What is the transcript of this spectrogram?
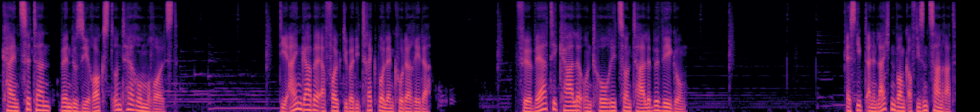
Kein Zittern, wenn du sie rockst und herumrollst. Die Eingabe erfolgt über die Trackball-Encoder-Räder. Für vertikale und horizontale Bewegung. Es gibt einen leichten Wonk auf diesem Zahnrad.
